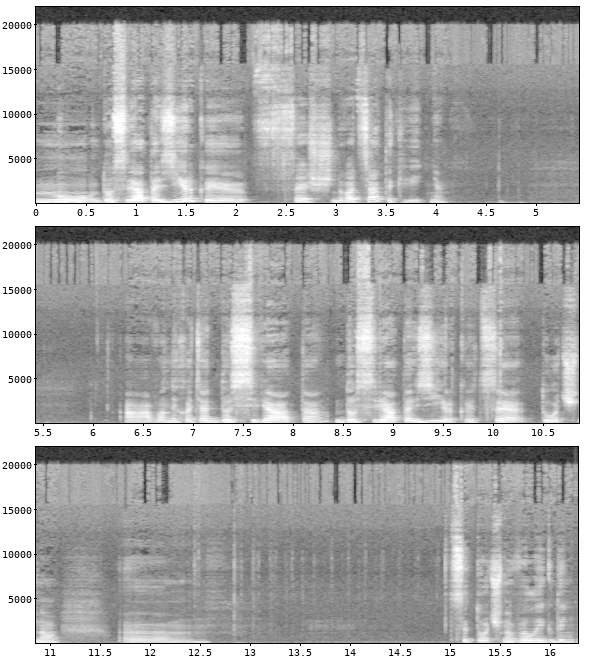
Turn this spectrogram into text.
Ну, до свята зірки це ж 20 квітня. А, вони хочуть до свята, до свята зірки. Це точно. Е, це точно Великдень.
